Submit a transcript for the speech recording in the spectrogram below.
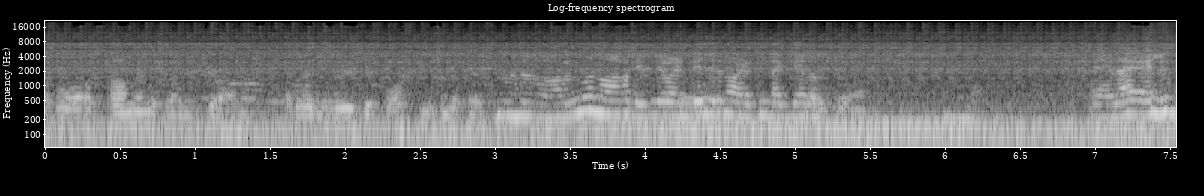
അപ്പോൾ ഉറക്കാൻ വേണ്ടി ശ്രമിക്കുകയാണ്. അതുകൊണ്ട് വീട്ടിൽ ഉറങ്ങും വണ്ടിയിൽ ഇരുന്ന് വഴക്കുണ്ടാക്കിയാലോ? ഏതായാലും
